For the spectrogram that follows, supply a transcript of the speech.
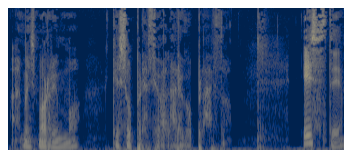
al mismo ritmo que su precio a largo plazo. Este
